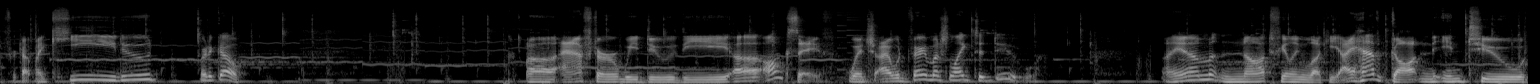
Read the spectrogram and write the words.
I forgot my key, dude. Where'd it go? Uh, after we do the uh, Ankh save, which I would very much like to do. I am not feeling lucky. I have gotten into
